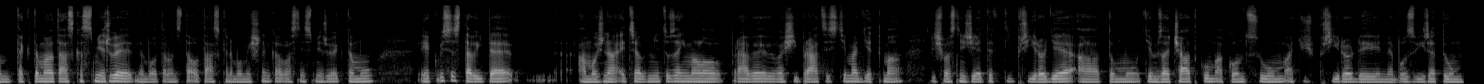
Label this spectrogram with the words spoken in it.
Um, tak ta moje otázka směřuje, nebo tahle ta otázka nebo myšlenka vlastně směřuje k tomu, jak vy se stavíte, a možná i třeba by mě to zajímalo právě ve vaší práci s těma dětma, když vlastně žijete v té přírodě a tomu těm začátkům a koncům, ať už přírody nebo zvířatům,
